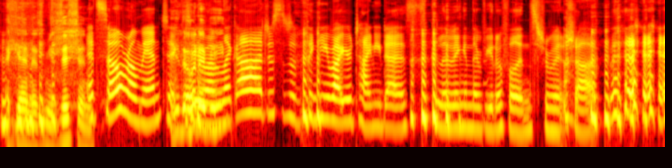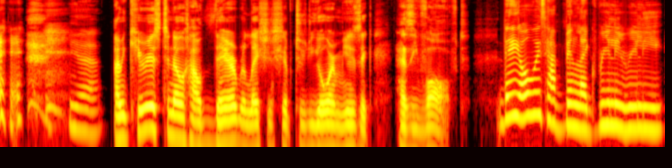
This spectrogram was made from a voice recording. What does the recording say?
again as a musician. It's so romantic. You know what too. I I'm mean? like, ah, just thinking about your tiny desk, living in their beautiful instrument shop. Yeah. I'm curious to know how their relationship to your music has evolved. They always have been like really, really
